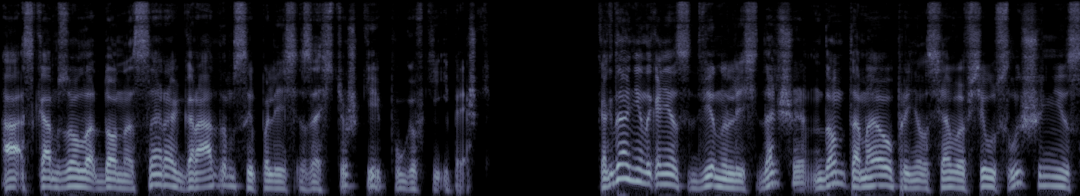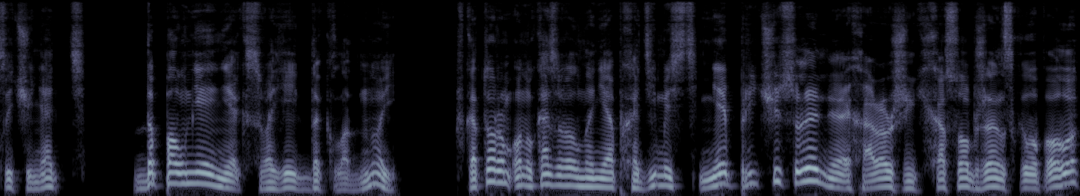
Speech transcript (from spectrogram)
а с камзола Дона Сэра градом сыпались застежки, пуговки и пряжки. Когда они, наконец, двинулись дальше, Дон Томео принялся во всеуслышание сочинять дополнение к своей докладной, в котором он указывал на необходимость непричисления хорошеньких особ женского пола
